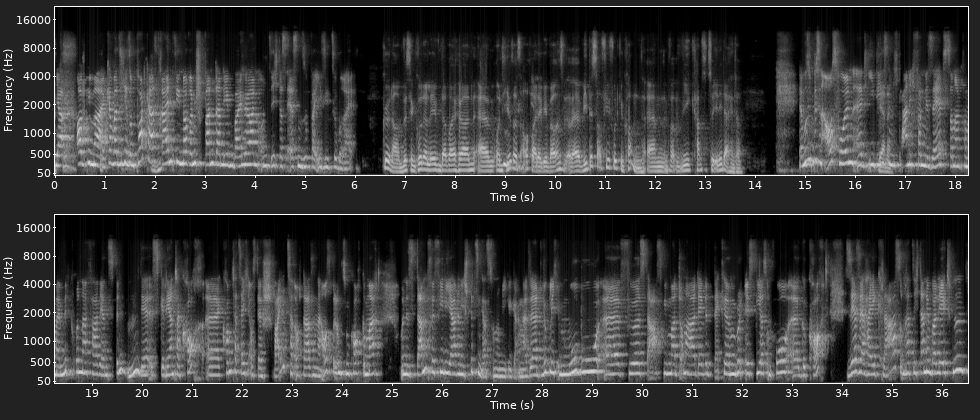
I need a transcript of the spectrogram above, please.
Ja, optimal. Kann man sich hier so einen Podcast reinziehen, noch entspannt da nebenbei hören und sich das Essen super easy zubereiten. Genau, ein bisschen Gründerleben dabei hören. Ähm, und hier soll es auch weitergehen bei uns. Äh, wie bist du auf Feel Food gekommen? Ähm, wie kamst du zur Idee dahinter? Da muss ich ein bisschen ausholen. Äh, die Idee Gerne. ist nämlich gar nicht von mir selbst, sondern von meinem Mitgründer Fabian Spinden. Der ist gelernter Koch, äh, kommt tatsächlich aus der Schweiz, hat auch da seine Ausbildung zum Koch gemacht und ist dann für viele Jahre in die Spitzengastronomie gegangen. Also er hat wirklich im Nobu äh, für Stars wie Madonna, David Beckham, Britney Spears und Co. gekocht. Sehr, sehr high class und hat sich dann überlegt, hm,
